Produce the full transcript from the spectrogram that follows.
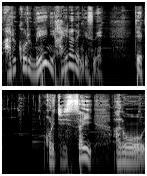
アルコール目に入らないんですね。でこれ実際あの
